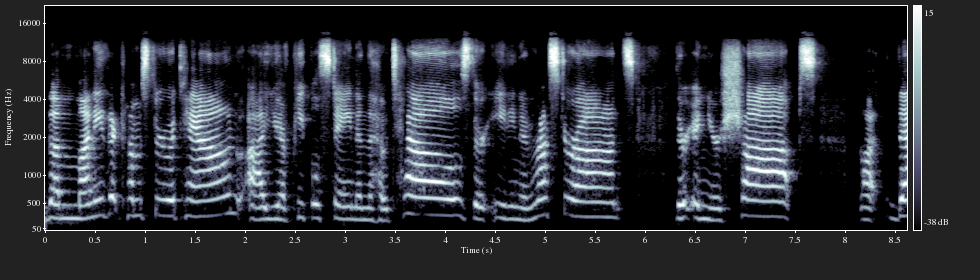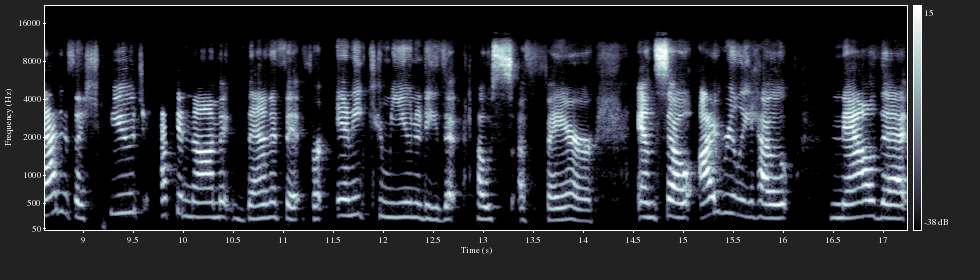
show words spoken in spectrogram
The money that comes through a town, uh, you have people staying in the hotels, they're eating in restaurants, they're in your shops. uh, that is a huge economic benefit for any community that hosts a fair. And so I really hope now that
